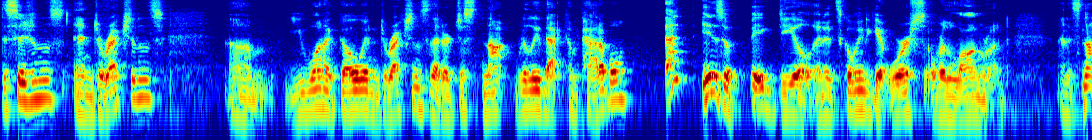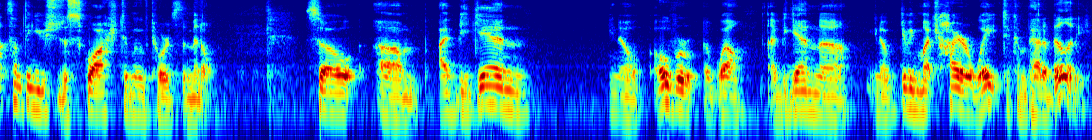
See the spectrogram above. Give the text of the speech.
decisions and directions, um, you want to go in directions that are just not really that compatible, that is a big deal and it's going to get worse over the long run. And it's not something you should just squash to move towards the middle. So um, I began, you know, over, well, I began, uh, you know, giving much higher weight to compatibility.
